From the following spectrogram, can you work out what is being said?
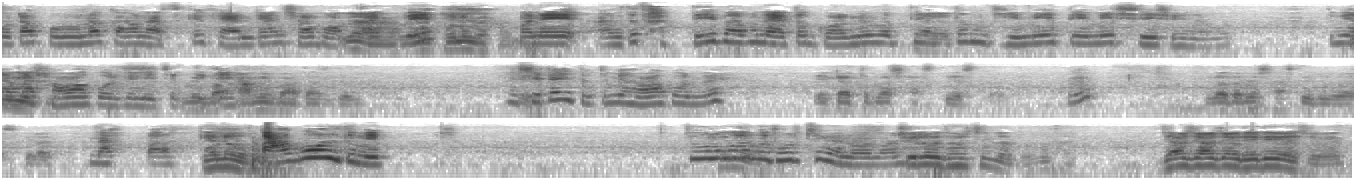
ওটা করো না কারণ আজকে ফ্যান ট্যান সব অফ থাকবে। মানে আমি তো থাকতেই পারব না এত গরমের মধ্যে একদম ঘেমে টেমে শেষ হয়ে যাব। তুমি আমার হাওয়া করবে নিচের দিকে। আমি বাতাস দেবো। সেটাই তো তুমি হাওয়া করবে। এটা তোমার শাস্তি আসতে হবে। হুম? তোমার শাস্তি দেবো আজকে রাতে। না কেন? পাগল তুমি। চুলগুলো ধরছো কেন আমার? চুলো ধরছি না তো কোথায়? যাও যাও যাও রেডি হয়ে আসো। এত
